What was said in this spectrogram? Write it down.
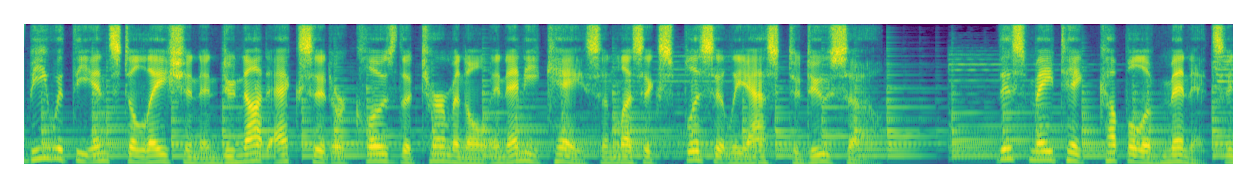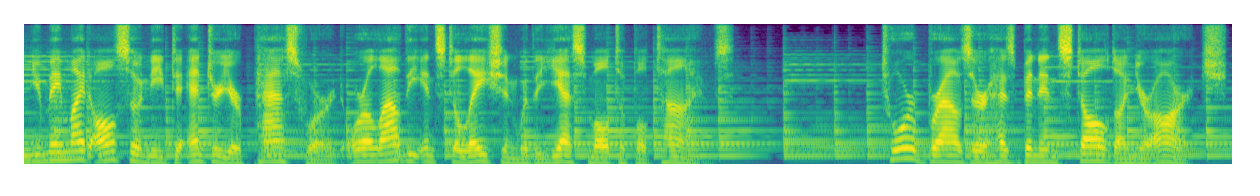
Be with the installation and do not exit or close the terminal in any case unless explicitly asked to do so. This may take couple of minutes and you may might also need to enter your password or allow the installation with a yes multiple times. Tor browser has been installed on your Arch.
